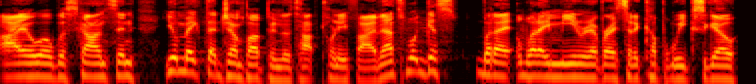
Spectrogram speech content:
Iowa, Wisconsin, you'll make that jump up into the top 25. That's what guess what I what I mean whenever I said a couple weeks ago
